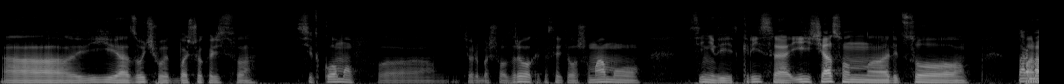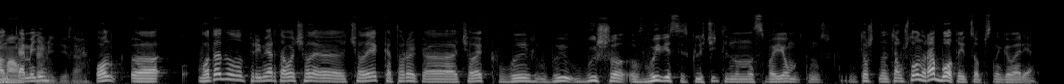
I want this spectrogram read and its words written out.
а, и озвучивает большое количество ситкомов, э, «Теория большого взрыва», «Как я встретил вашу маму», «Синий медведь Криса». И сейчас он э, лицо Paramount Comedy. Comedy, да. Он, э, вот это вот пример того чело- человека, который э, человек вы, вы, вышел, вывез исключительно на своем, то, что, на том, что он работает, собственно говоря.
